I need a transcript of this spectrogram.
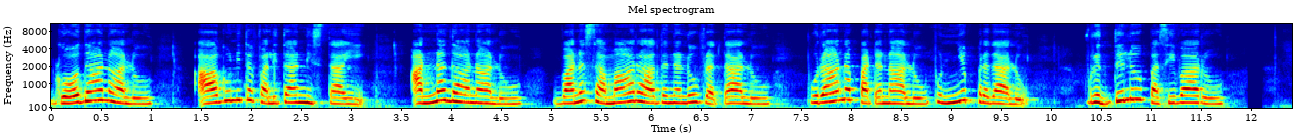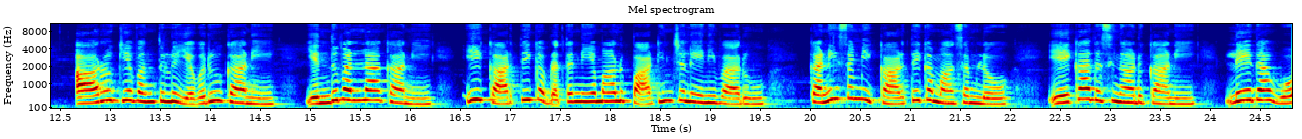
గోదానాలు ఆగునిత ఫలితాన్నిస్తాయి. అన్నదానాలు వన సమారాధనలు వ్రతాలు పురాణ పఠనాలు పుణ్యప్రదాలు వృద్ధులు పసివారు ఆరోగ్యవంతులు ఎవరూ కానీ ఎందువల్ల కానీ ఈ కార్తీక వ్రత నియమాలు పాటించలేని వారు కనీసం ఈ కార్తీక మాసంలో ఏకాదశి నాడు కానీ లేదా ఓ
